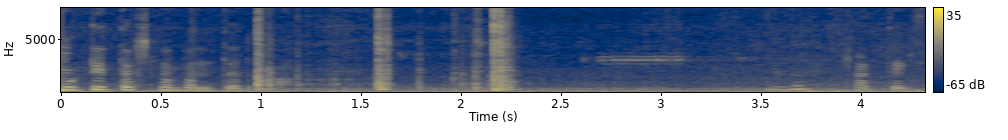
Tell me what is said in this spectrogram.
ಮುಟ್ಟಿದ ತಕ್ಷಣ ಬಂತದ. ಇದು ಅದು ತೆಗಿ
